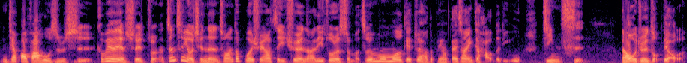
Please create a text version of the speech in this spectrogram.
你家暴发户是不是？可不可以有点水准啊？真正有钱的人从来都不会炫耀自己去了哪里做了什么，只会默默给最好的朋友带上一个好的礼物，仅此。然后我就会走掉了。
